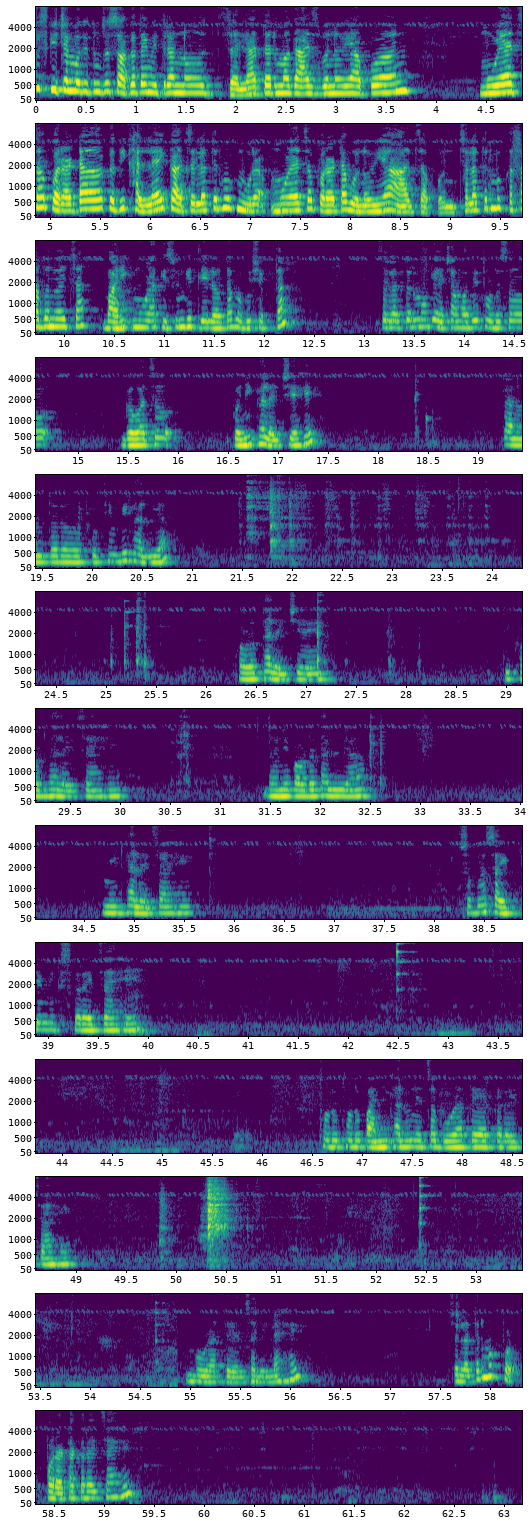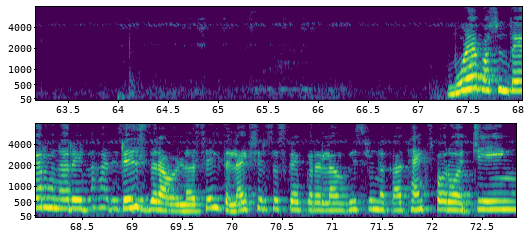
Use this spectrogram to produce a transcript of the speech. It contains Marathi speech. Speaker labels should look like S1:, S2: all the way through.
S1: नक्कीच किचनमध्ये तुमचं स्वागत आहे मित्रांनो. चला तर मग आज बनवूया आपण मुळ्याचा पराठा. कधी खाल्लाय का? चला तर मग मुळा मुळ्याचा पराठा बनवूया आज आपण. चला तर मग कसा बनवायचा? बारीक मुळा किसून घेतलेला होता बघू शकता. चला तर मग याच्यामध्ये थोडंसं गव्हाचं कणिक घालायची आहे. त्यानंतर कोथिंबीर घालूया. हळद घालायची आहे. तिखट घालायचं आहे. धने पावडर घालूया. मीठ घालायचं आहे. सगळं साहित्य मिक्स करायचं आहे. थोडं थोडं पाणी घालून याचा गोळा तयार करायचा आहे. गोळा तयार झालेला आहे. चला तर मग पराठा करायचा आहे. मुळ्यापासून तयार होणारे टेस्ट जर आवडला असेल तर लाईक शेअर सबस्क्राईब करायला विसरू नका. Thanks for watching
